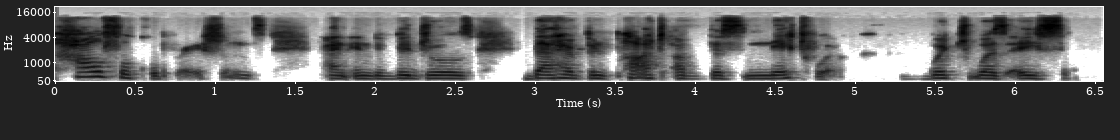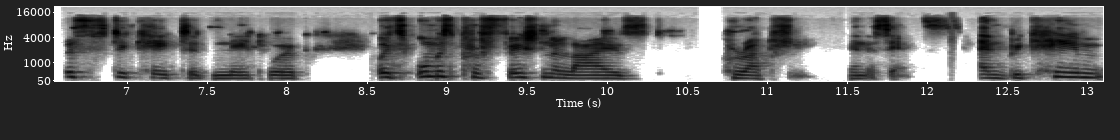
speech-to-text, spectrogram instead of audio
powerful corporations and individuals that have been part of this network, mm-hmm. which was a sophisticated network. It's almost professionalized corruption in a sense and became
